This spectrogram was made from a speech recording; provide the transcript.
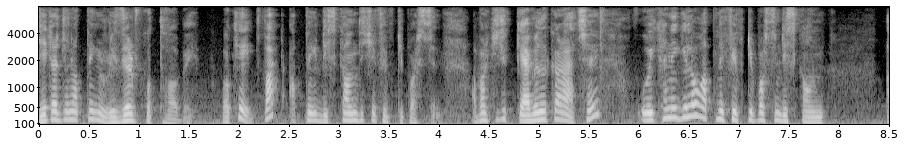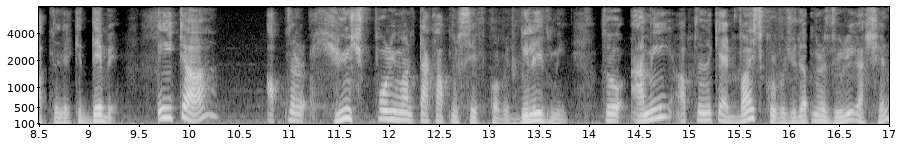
যেটার জন্য আপনাকে রিজার্ভ করতে হবে ওকে বাট আপনাকে ডিসকাউন্ট দিচ্ছে ফিফটি পার্সেন্ট আবার কিছু ক্যাবেল কার আছে, ওইখানে গেলেও আপনি ফিফটি পার্সেন্ট ডিসকাউন্ট আপনাদেরকে দেবে। এইটা আপনার হিউজ পরিমাণ টাকা আপনার সেভ করবে বিলিভ মি তো আমি আপনাদেরকে অ্যাডভাইস করব, যদি আপনারা জুরিক আসেন,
